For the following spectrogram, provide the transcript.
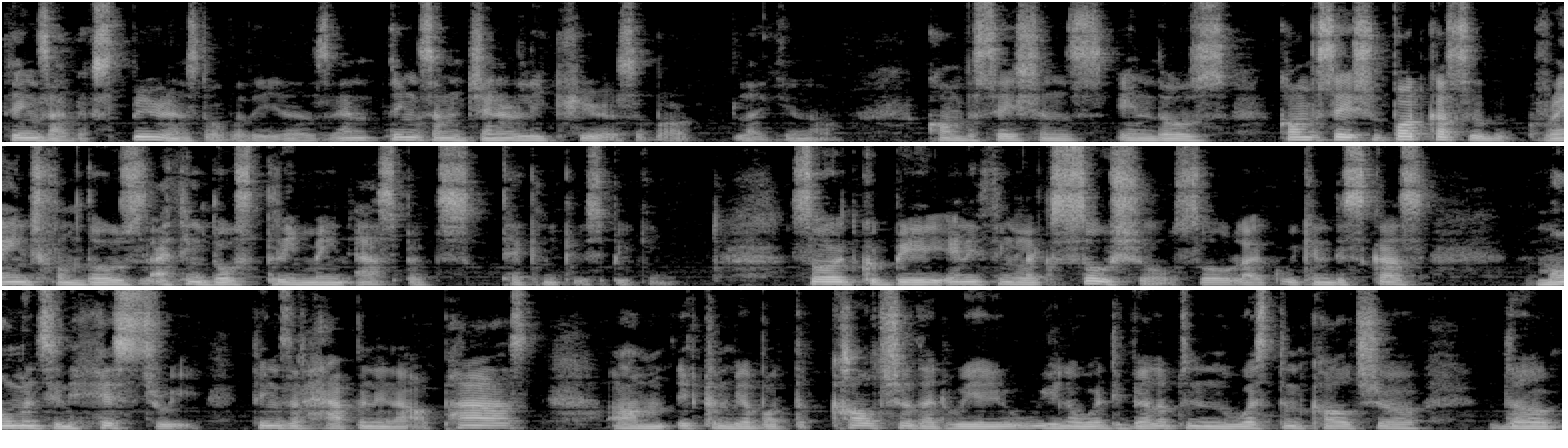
things I've experienced over the years, and things I'm generally curious about. Like you know, conversations in those conversation podcasts would range from those i think those three main aspects technically speaking so it could be anything like social so like we can discuss moments in history things that happened in our past um, it can be about the culture that we you know were developed in western culture the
